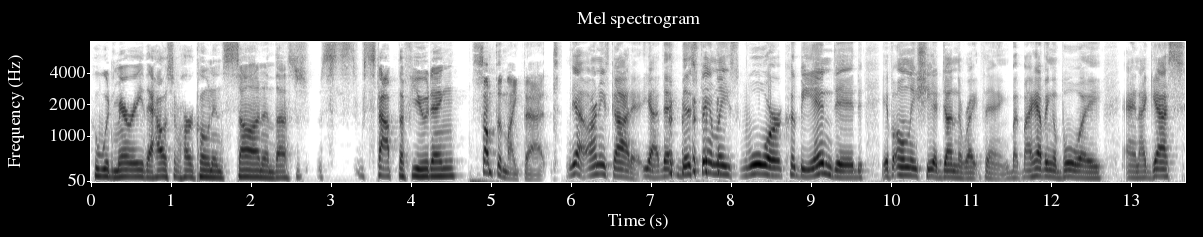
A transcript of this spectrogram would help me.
who would marry the House of Harkonnen's son and thus s- stop the feuding. something like that. Yeah, Arnie's got it. Yeah, that this family's war could be ended if only she had done the right thing. But by having a boy, and I guess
